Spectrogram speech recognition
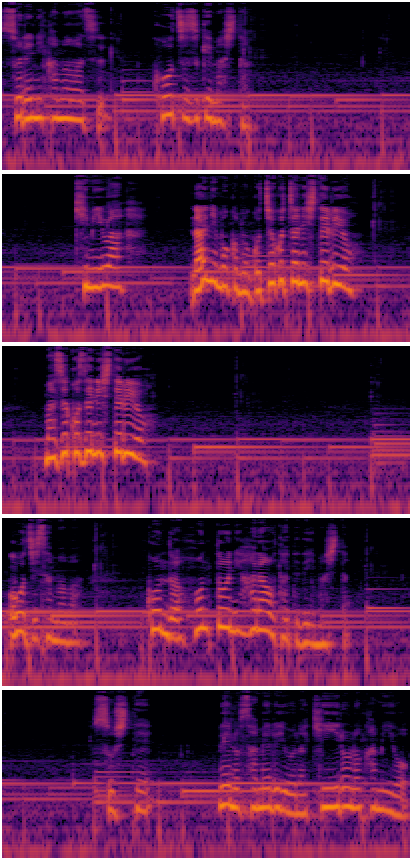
それに構わずこう続けました。君は何もかもごちゃごちゃにしてるよ。混ぜこぜにしてるよ。王子様は今度は本当に腹を立てていました。そして目の覚めるような金色の髪を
